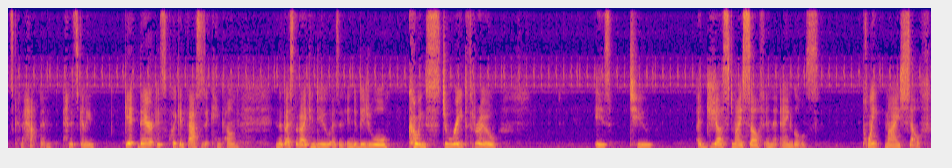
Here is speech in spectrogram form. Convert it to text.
It's going to happen and it's going to get there as quick and fast as it can come. And the best that I can do as an individual going straight through is to adjust myself in the angles, point myself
